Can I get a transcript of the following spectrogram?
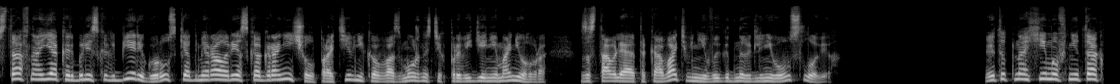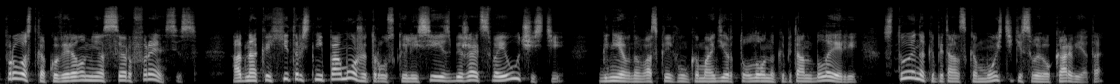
Встав на якорь близко к берегу, русский адмирал резко ограничивал противника в возможностях проведения маневра, заставляя атаковать в невыгодных для него условиях. Этот Нахимов не так прост, как уверял меня сэр Фрэнсис. Однако хитрость не поможет русской лисе избежать своей участи, гневно воскликнул командир Тулона капитан Блэри, стоя на капитанском мостике своего корвета.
